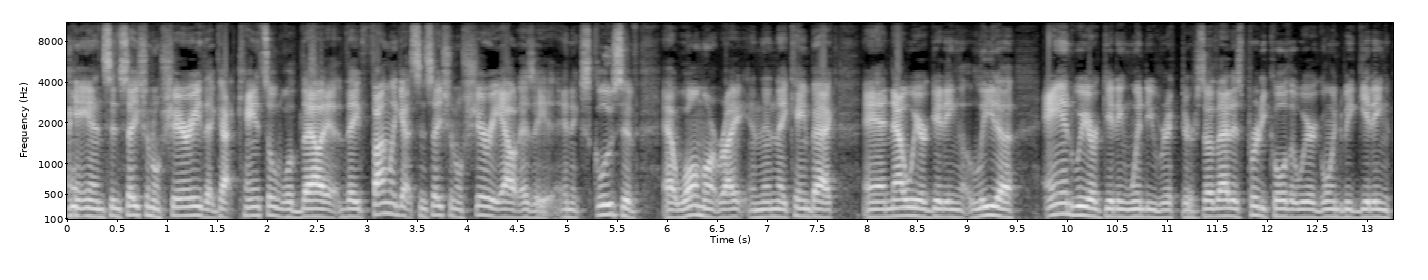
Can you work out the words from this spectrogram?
and Sensational Sherri that got canceled. Well, they, they finally got Sensational Sherri out as a, an exclusive at Walmart, right? And then they came back, and now we are getting Lita and we are getting Wendi Richter. So that is pretty cool that we are going to be getting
